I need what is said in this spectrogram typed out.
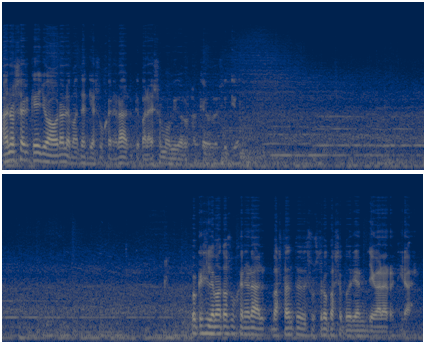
A no ser que yo ahora le mate aquí a su general, que para eso he movido los arqueros del sitio. Porque si le mato a su general, bastantes de sus tropas se podrían llegar a retirar.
